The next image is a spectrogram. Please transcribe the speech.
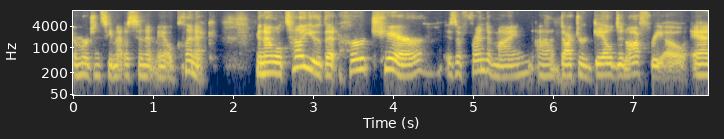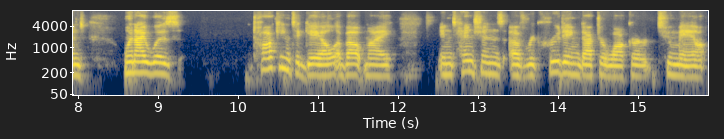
emergency medicine at Mayo Clinic. And I will tell you that her chair is a friend of mine, uh, Dr. Gail D'Onofrio. And when I was talking to Gail about my intentions of recruiting Dr. Walker to Mayo,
